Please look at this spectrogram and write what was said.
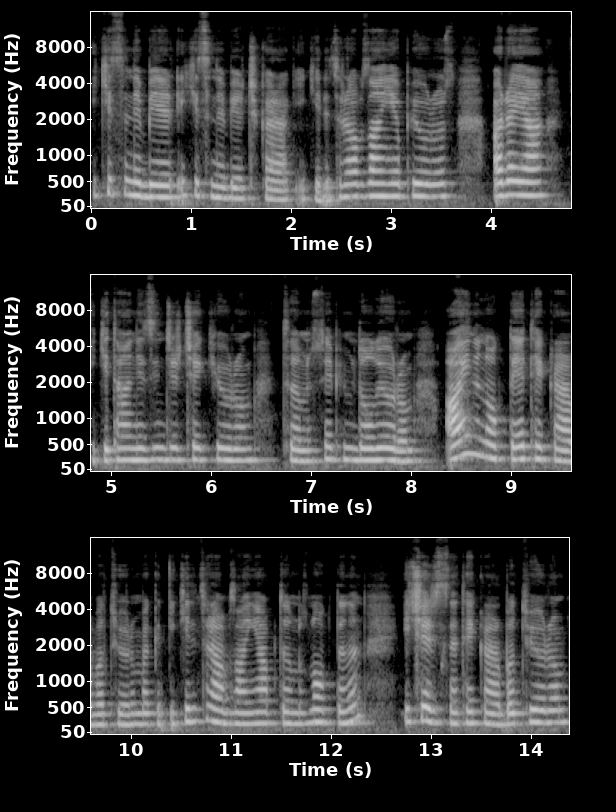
İkisini bir, ikisini bir çıkarak ikili trabzan yapıyoruz. Araya iki tane zincir çekiyorum. Tığım üst ipimi doluyorum. Aynı noktaya tekrar batıyorum. Bakın ikili trabzan yaptığımız noktanın içerisine tekrar batıyorum.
